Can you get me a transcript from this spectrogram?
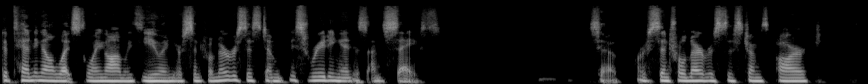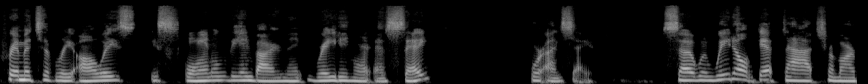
depending on what's going on with you and your central nervous system, this reading it as unsafe. So our central nervous systems are primitively always scanning the environment, rating it as safe or unsafe. So when we don't get that from our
